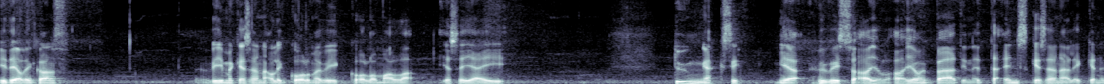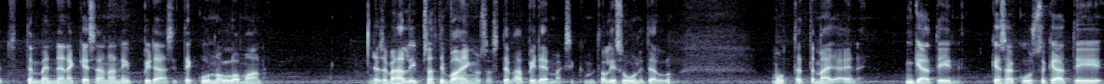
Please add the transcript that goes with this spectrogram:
Itse olin kanssa viime kesänä olin kolme viikkoa lomalla ja se jäi tyngäksi. Ja hyvissä ajo- ajoin päätin, että ensi kesänä, eli nyt sitten menneenä kesänä, niin pidän sitten kunnon lomaan. Ja se vähän lipsahti vahingossa sitten vähän pidemmäksi, kuin mitä oli suunnitellut. Mutta että mä jäin, käytiin, kesäkuussa käytiin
